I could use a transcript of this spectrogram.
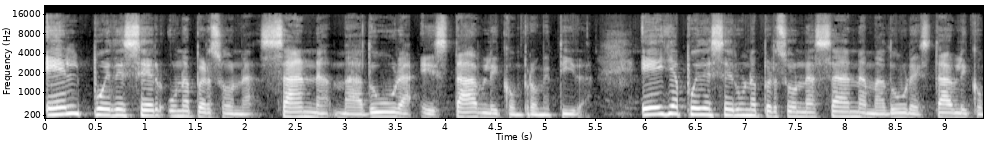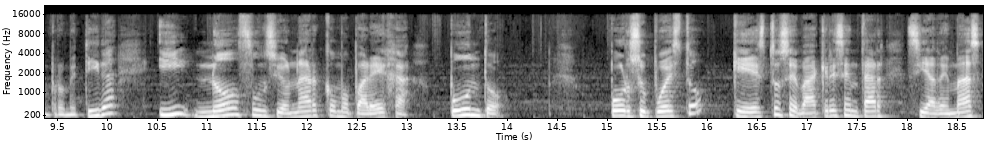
Él puede ser una persona sana, madura, estable, comprometida. Ella puede ser una persona sana, madura, estable y comprometida y no funcionar como pareja. Punto. Por supuesto, que esto se va a acrecentar si además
